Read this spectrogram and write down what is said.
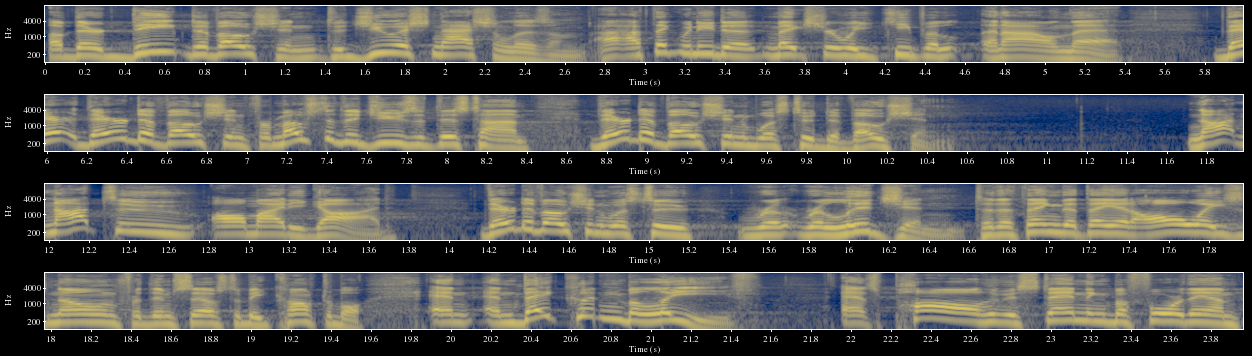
of their deep devotion to Jewish nationalism. I, I think we need to make sure we keep a, an eye on that. Their, their devotion, for most of the Jews at this time, their devotion was to devotion. not, not to Almighty God. Their devotion was to re- religion, to the thing that they had always known for themselves to be comfortable. And, and they couldn't believe, as Paul, who is standing before them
